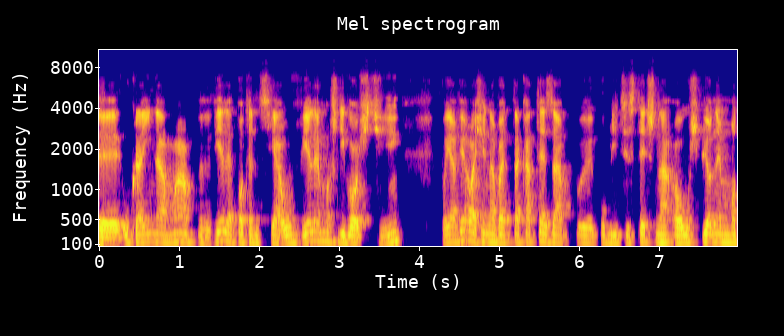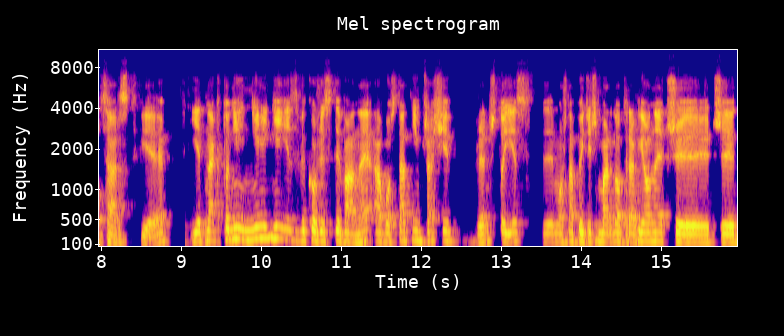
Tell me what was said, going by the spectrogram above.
y, Ukraina ma wiele potencjałów, wiele możliwości. Pojawiała się nawet taka teza y, publicystyczna o uśpionym mocarstwie, jednak to nie, nie, nie jest wykorzystywane, a w ostatnim czasie wręcz to jest, można powiedzieć, marnotrawione czy, czy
